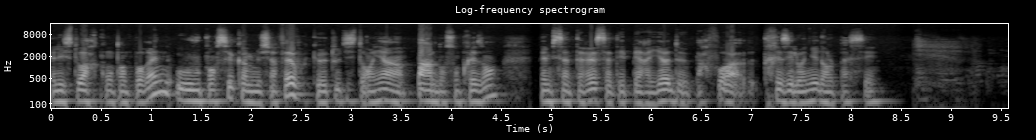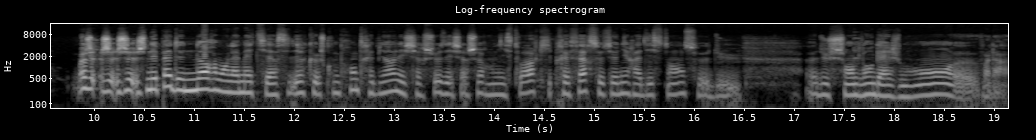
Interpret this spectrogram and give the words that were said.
à l'histoire contemporaine, ou vous pensez, comme Lucien Fèvre, que tout historien parle dans son présent, même s'intéresse à des périodes parfois très éloignées dans le passé? Moi, je, je, je n'ai pas de normes en la matière, c'est-à-dire que je comprends très bien les chercheuses et chercheurs en histoire qui préfèrent se tenir à distance euh, du, euh, du champ de l'engagement. Euh, voilà,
